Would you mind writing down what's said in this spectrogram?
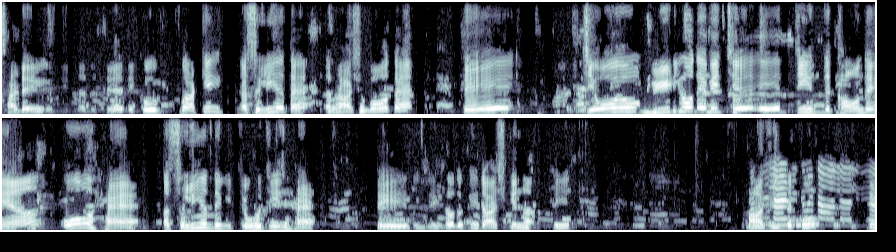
ਸਾਡੇ ਜਿਹਨਾਂ ਦੱਸਿਆ ਦੇਖੋ ਵਾਕਈ ਅਸਲੀਅਤ ਹੈ ਰਸ਼ ਬਹੁਤ ਹੈ। ਤੇ ਜੋ ਵੀਡੀਓ ਦੇ ਵਿੱਚ ਇਹ ਚੀਜ਼ ਦਿਖਾਉਂਦੇ ਆ ਉਹ ਹੈ ਅਸਲੀਅਤ ਦੇ ਵਿੱਚ ਉਹ ਚੀਜ਼ ਹੈ। ਤੇ ਤੁਸੀਂ ਦੇਖ ਸਕਦੇ ਹੋ ਕਿ ਰਸ਼ ਕਿੰਨਾ ਤੇ ਆ ਚੀਜ਼ ਦੇਖੋ ਤੇ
